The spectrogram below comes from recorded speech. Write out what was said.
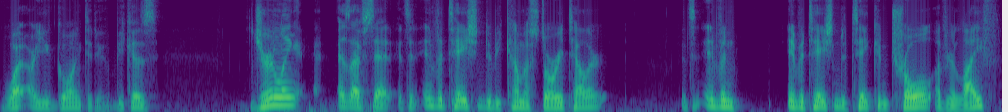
What are you going to do? Because journaling, as I've said, it's an invitation to become a storyteller. It's an inv- invitation to take control of your life.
